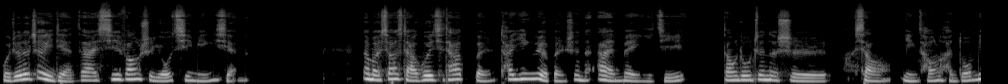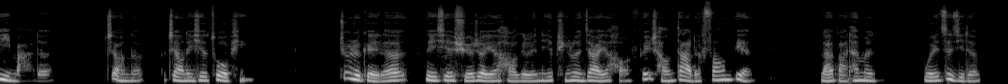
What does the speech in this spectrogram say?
我觉得这一点在西方是尤其明显的。那么，肖斯塔科维奇他本他音乐本身的暧昧，以及当中真的是像隐藏了很多密码的这样的这样的一些作品，就是给了那些学者也好，给了那些评论家也好，非常大的方便，来把他们为自己的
